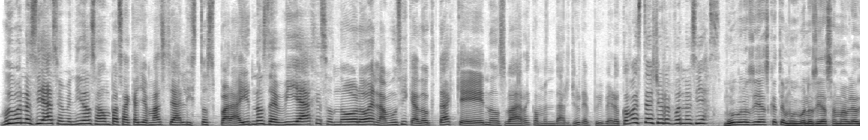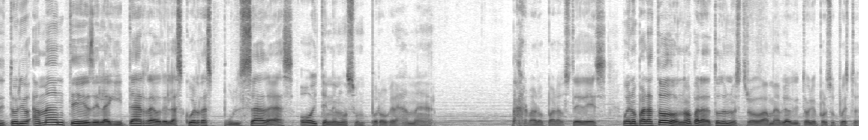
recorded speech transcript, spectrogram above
Muy buenos días, bienvenidos a un pasacalle más, ya listos para irnos de viaje sonoro en la música docta que nos va a recomendar Jurep Rivero. ¿Cómo estás, Jurep? Buenos días. Muy buenos días, Kate. Muy buenos días, amable auditorio. Amantes de la guitarra o de las cuerdas pulsadas, hoy tenemos un programa bárbaro para ustedes. Bueno, para todo, ¿no? Para todo nuestro amable auditorio, por supuesto.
